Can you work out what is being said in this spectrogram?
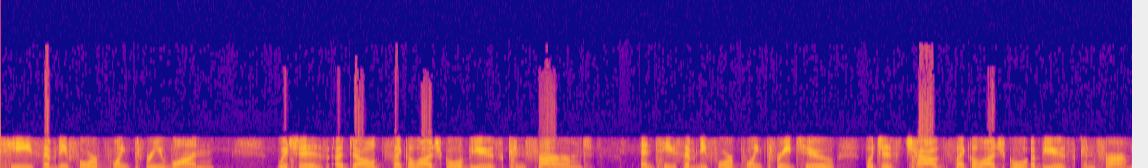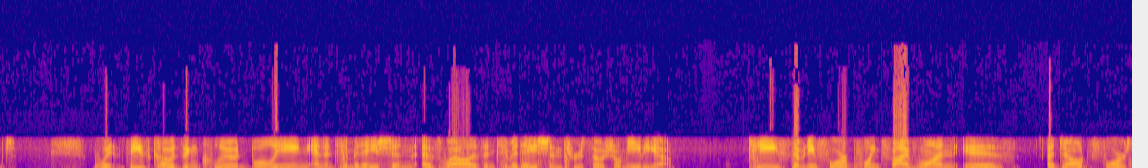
T74.31, which is adult psychological abuse confirmed, and T74.32, which is child psychological abuse confirmed. These codes include bullying and intimidation, as well as intimidation through social media. T74.51 is adult forced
